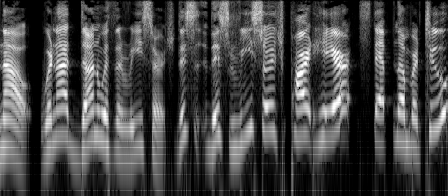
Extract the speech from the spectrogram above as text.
Now, we're not done with the research. This this research part here, step number 2,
